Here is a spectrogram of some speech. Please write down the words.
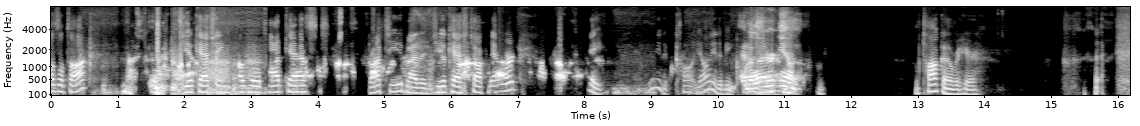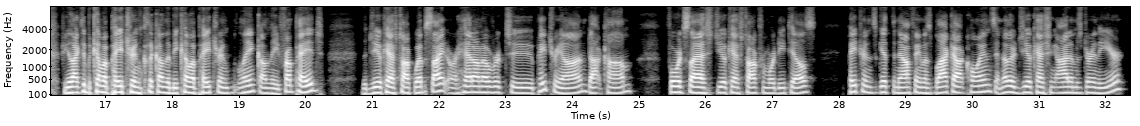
Puzzle Talk. Geocaching Puzzle Podcast brought to you by the Geocache Talk Network. Hey, you need to call y'all need to be And the letter M. I'm talking over here. if you'd like to become a patron, click on the Become a Patron link on the front page, the Geocache Talk website, or head on over to patreon.com forward slash geocache talk for more details. Patrons get the now famous blackout coins and other geocaching items during the year,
